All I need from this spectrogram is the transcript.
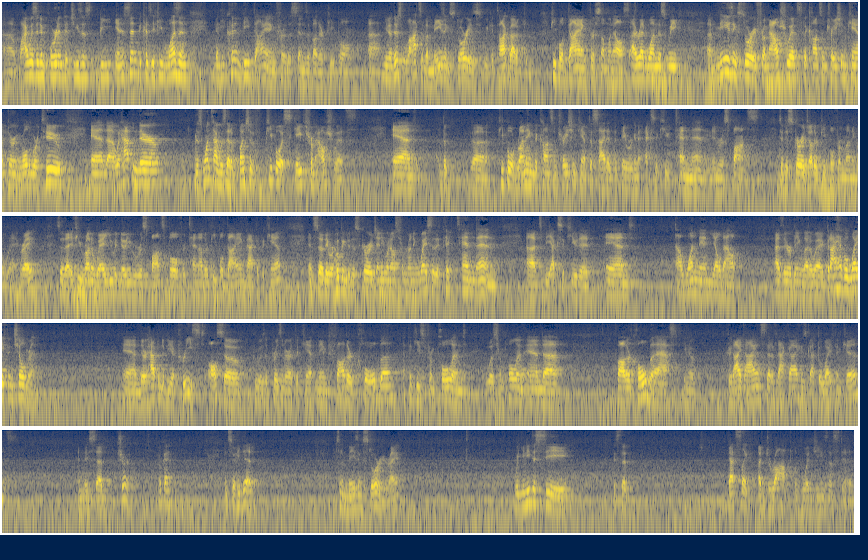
Uh, why was it important that Jesus be innocent? Because if he wasn't, then he couldn't be dying for the sins of other people. Uh, you know, there's lots of amazing stories we could talk about of people dying for someone else. I read one this week, amazing story from Auschwitz, the concentration camp during World War II. And uh, what happened there this one time was that a bunch of people escaped from Auschwitz, and the, the people running the concentration camp decided that they were going to execute 10 men in response to discourage other people from running away, right? So that if you run away, you would know you were responsible for 10 other people dying back at the camp. And so they were hoping to discourage anyone else from running away, so they picked 10 men uh, to be executed. And uh, one man yelled out, as they were being led away. But I have a wife and children. And there happened to be a priest also who was a prisoner at the camp named Father Kolbe. I think he's from Poland, was from Poland. And uh, Father Kolbe asked, you know, could I die instead of that guy who's got the wife and kids? And they said, sure, okay. And so he did. It's an amazing story, right? What you need to see is that that's like a drop of what Jesus did.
